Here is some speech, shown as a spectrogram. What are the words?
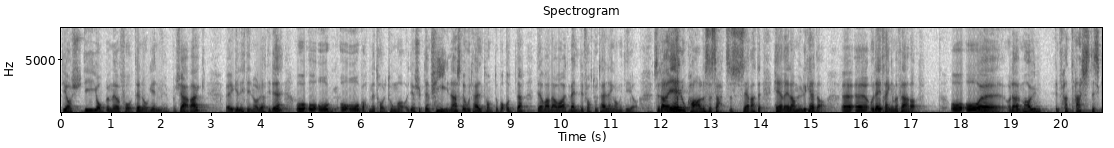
De, har, de, jobber med å få til noe på Skjærag. Jeg er litt involvert i det. Og, og, og, og oppe med Trolltunga. De har kjøpt den fineste hotelltomta på Odda. Der var det var et veldig flott hotell en gang i tida. Så det er lokale som satser, som ser at det, her er det muligheter. Uh, uh, og de trenger vi flere av. Og, og, uh, og der, vi har jo en, en fantastisk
